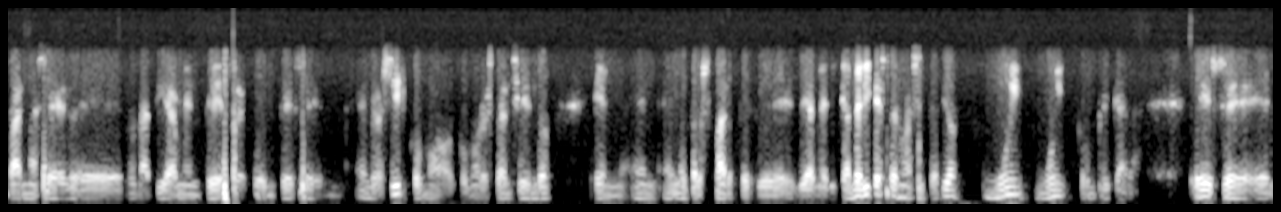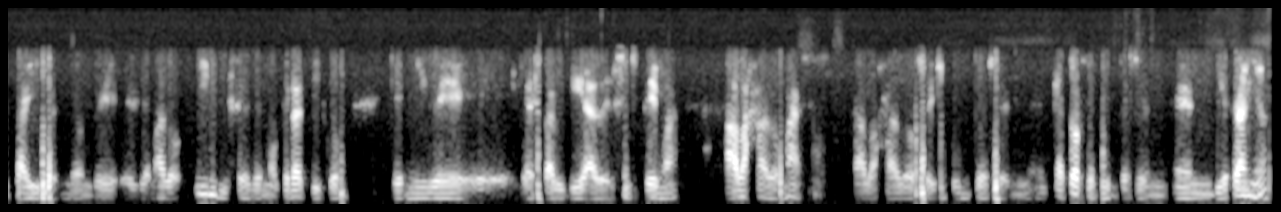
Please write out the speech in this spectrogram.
van a ser eh, relativamente frecuentes en, en Brasil, como, como lo están siendo en, en, otras partes de, de, América. América está en una situación muy, muy complicada. Es eh, el país en donde el llamado índice democrático, que mide eh, la estabilidad del sistema, ha bajado más, ha bajado 6 puntos, en, en 14 puntos en, en 10 años,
